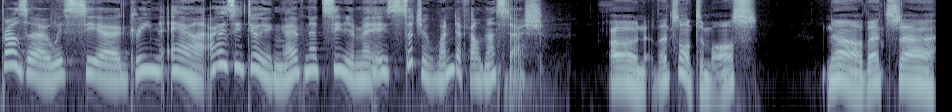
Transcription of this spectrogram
brother with the uh, green hair. How is he doing? I have not seen him. It's such a wonderful mustache. Oh, no, that's not Tomas. No, that's uh,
